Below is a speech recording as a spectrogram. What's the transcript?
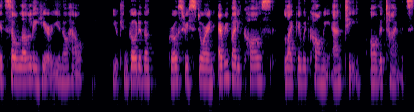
it's so lovely here. You know how you can go to the grocery store and everybody calls like they would call me auntie all the time. It's,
